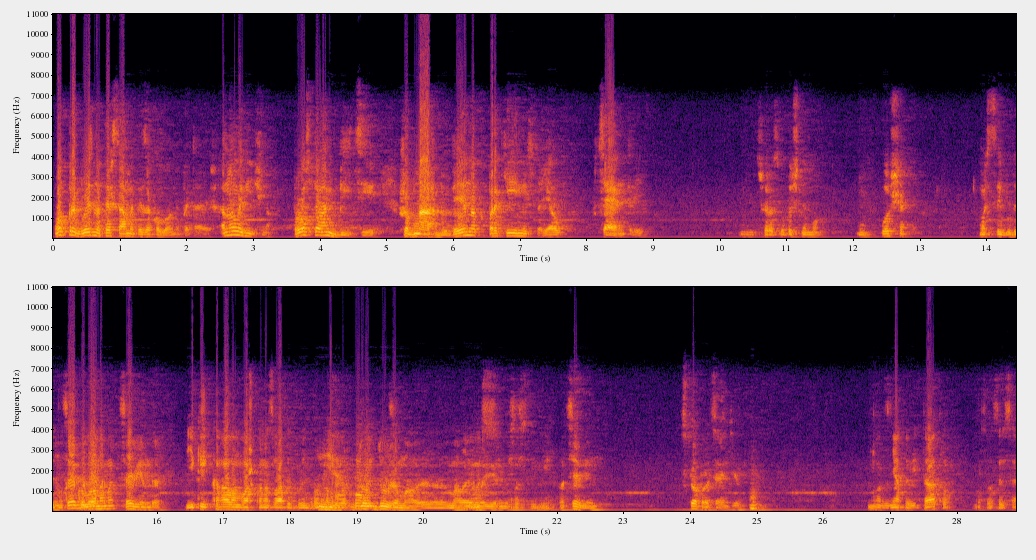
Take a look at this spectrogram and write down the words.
От приблизно те ж саме ти за колони питаєш. Аналогічно. Просто амбіції, щоб наш будинок партійний стояв в центрі. Ще раз уточнимо. Площа. Ось цей будинок Це з колонами, це він, так. який кагалом важко назвати, бо він одноповерховий. дуже мало, мала ймовірність. Оце він. Сто процентів. Ну, От знято від театру. Ось все.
